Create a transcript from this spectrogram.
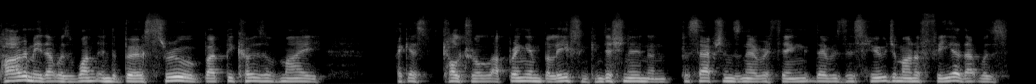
part of me that was wanting to burst through, but because of my I guess cultural upbringing, beliefs and conditioning and perceptions and everything, there was this huge amount of fear that was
